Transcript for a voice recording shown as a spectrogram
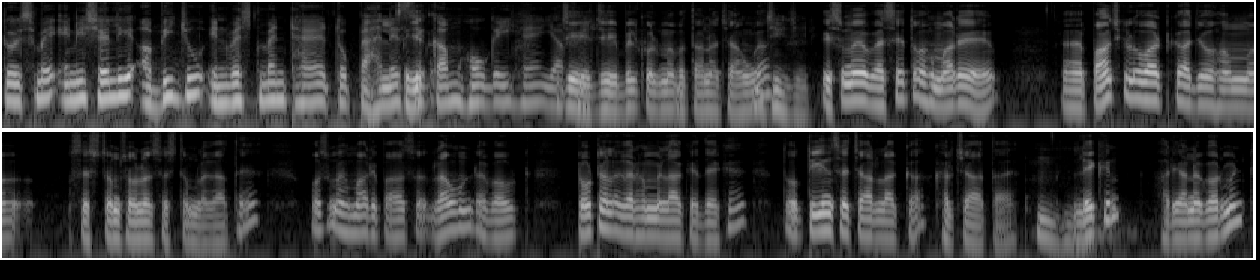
तो इसमें इनिशियली अभी जो इन्वेस्टमेंट है तो पहले से कम हो गई है या जी फिर? जी बिल्कुल मैं बताना चाहूँगा। जी जी इसमें वैसे तो हमारे पाँच किलोवाट का जो हम सिस्टम सोलर सिस्टम लगाते हैं उसमें हमारे पास राउंड अबाउट टोटल अगर हम मिला के देखें तो तीन से चार लाख का खर्चा आता है। हम्म, हम्म, लेकिन हरियाणा गवर्नमेंट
